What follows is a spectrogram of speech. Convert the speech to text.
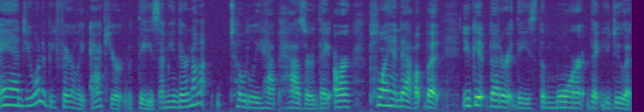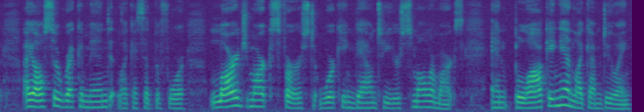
and you want to be fairly accurate with these. I mean, they're not totally haphazard. They are planned out, but you get better at these the more that you do it. I also recommend, like I said before, large marks first, working down to your smaller marks and blocking in like I'm doing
